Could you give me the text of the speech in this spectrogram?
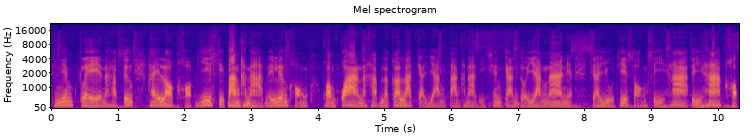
เทเนียมเกรย์นะครับซึ่งให้ล้อขอบ 20 ต่างขนาดในเรื่องของความกว้างนะครับแล้วก็รัดกับยางต่างขนาดอีกเช่นกัน โดยยางหน้าเนี่ยจะอยู่ที่ 245 45 ขอบ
